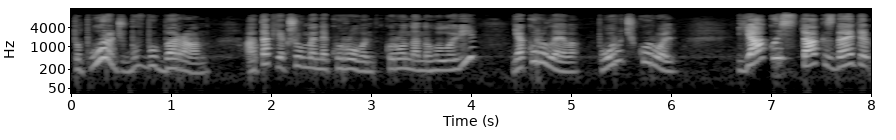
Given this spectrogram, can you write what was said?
то поруч був би баран. А так, якщо в мене корова, корона на голові, я королева, поруч король. Якось так, знаєте,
